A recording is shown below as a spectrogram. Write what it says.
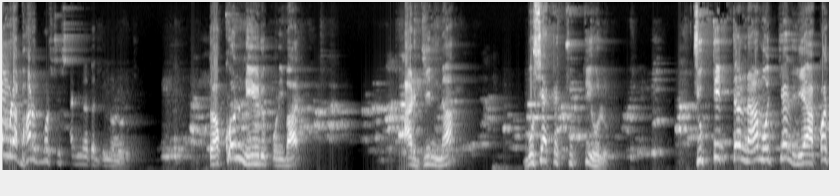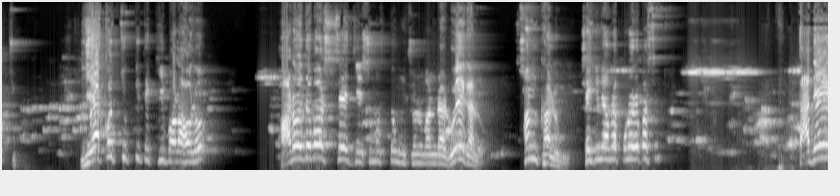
আমরা ভারতবর্ষের স্বাধীনতার জন্য লড়েছি। তখন নেহরু পরিবার আর জিন্না বসে একটা চুক্তি হলো। চুক্তিটার নাম হচ্ছে লিয়াকত চুক্তি। লিয়াকত চুক্তিতে কি বলা হলো? ভারতবর্ষে যে সমস্ত মুসলমানরা রয়ে গেল, সংখ্যালঘু, সেই জন্য আমরা পনেরো পার্সেন্ট তাদের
